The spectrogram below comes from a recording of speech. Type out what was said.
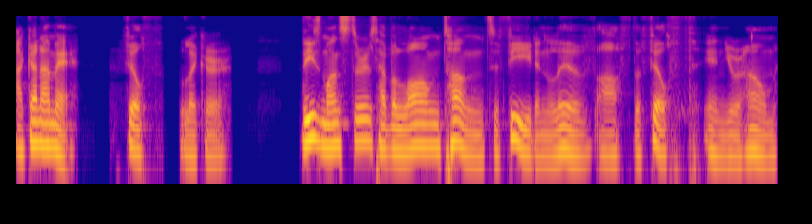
Akaname, filth licker. These monsters have a long tongue to feed and live off the filth in your home.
